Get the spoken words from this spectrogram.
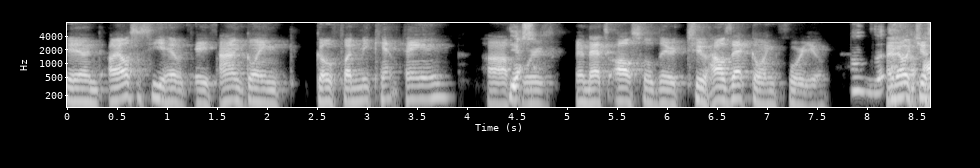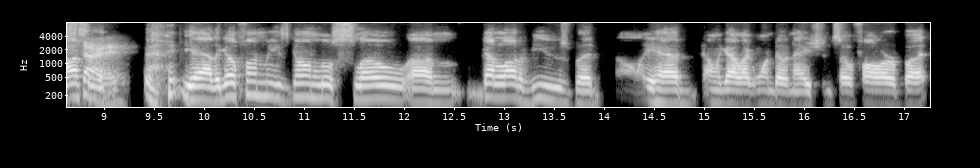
And I also see you have a ongoing GoFundMe campaign. Uh, yes. For, and that's also there too. How's that going for you? I know it just Honestly, started. Yeah, the GoFundMe is going a little slow. Um, got a lot of views, but only had only got like one donation so far. But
